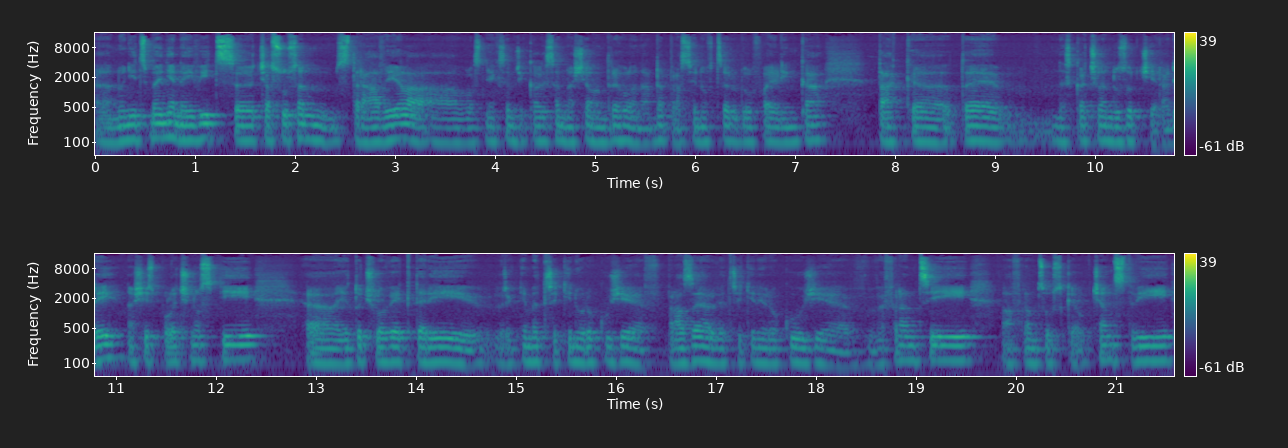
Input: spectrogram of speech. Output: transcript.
Eh, no nicméně nejvíc eh, času jsem strávil a, a vlastně, jak jsem říkal, jsem našel Andreho Lenarda Prasinovce, Rudolfa Jelinka, tak eh, to je dneska člen dozorčí rady naší společnosti. Je to člověk, který, řekněme, třetinu roku žije v Praze a dvě třetiny roku žije ve Francii, má francouzské občanství.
